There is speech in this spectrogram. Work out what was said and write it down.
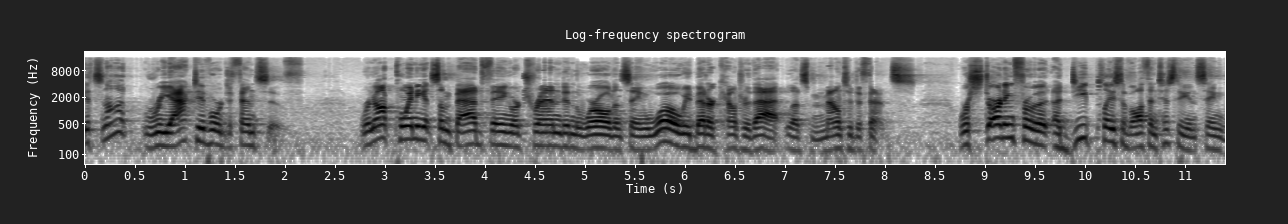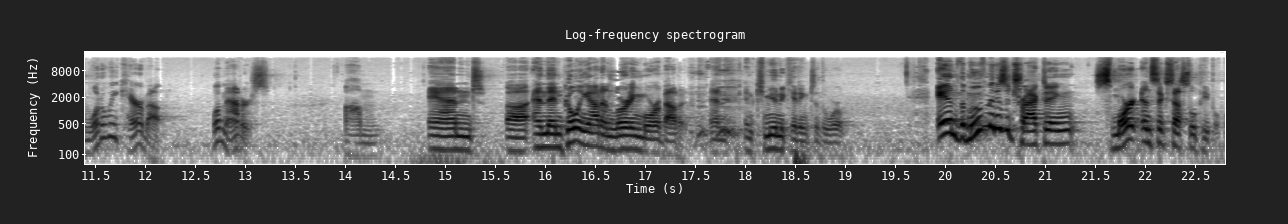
it's not reactive or defensive. We're not pointing at some bad thing or trend in the world and saying, whoa, we'd better counter that, let's mount a defense. We're starting from a, a deep place of authenticity and saying, what do we care about? What matters? Um, and, uh, and then going out and learning more about it and, and communicating to the world. And the movement is attracting smart and successful people.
